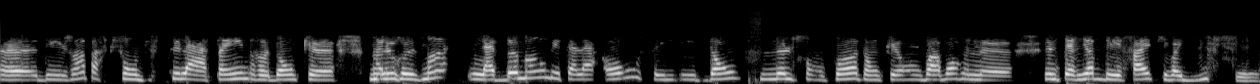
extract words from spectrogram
euh, des gens parce qu'ils sont difficiles à atteindre. Donc, euh, malheureusement, la demande est à la hausse et les dons ne le sont pas. Donc, euh, on va avoir une, une période des fêtes qui va être difficile.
